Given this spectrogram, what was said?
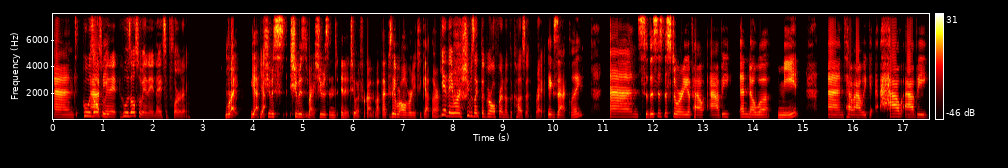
and who was also in it who was also in eight nights of flirting Right. Yeah, Yeah. she was. She was right. She was in, in it too. I forgot about that because they were already together. yeah they were she was like the girlfriend of the cousin right Exactly. And so this is the story of how Abby and Noah meet, and how Abby how Abby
